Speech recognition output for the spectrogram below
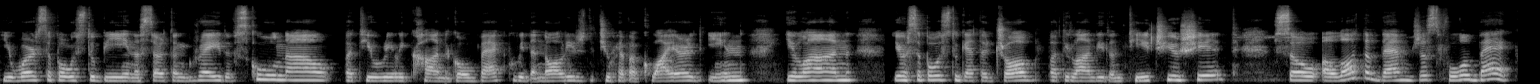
You were supposed to be in a certain grade of school now, but you really can't go back with the knowledge that you have acquired in Elan. You're supposed to get a job, but Elan didn't teach you shit. So a lot of them just fall back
